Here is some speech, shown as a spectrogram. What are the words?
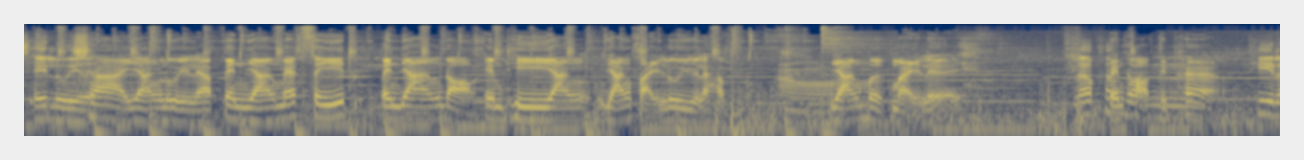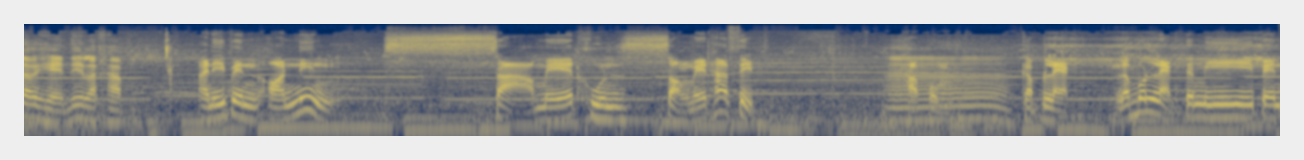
ใช้ลุยเลย ใช่ยางลุยแล้วเป็นยางแม็กซีดเป็นยางดอก MT ยางยางใสลุยอยู่แล้วครับ อ๋อยางเบิกใหม่เลย แล้วข้างเป็นขอบน15 ที่เราเห็นนี่แหละครับ อันนี้เป็นออนนิ่ง3เมตรคูณ2เมตร50 ครับผมอ่ากับแหลกแล้วบนแหลกจะมีเป็น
